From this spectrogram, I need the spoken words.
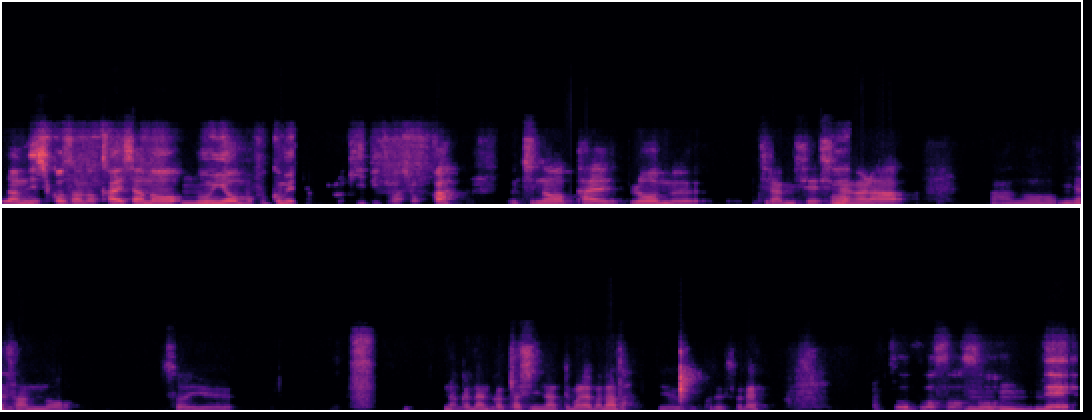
うん、西子さんの会社の運用も含めて聞いていきましょうか。うちの会ローム、ちら見せしながら、あの、皆さんの、そういう、なんか、なんか足しになってもらえばな、ということですよね。そうそうそうそう。うんうんうん、で、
